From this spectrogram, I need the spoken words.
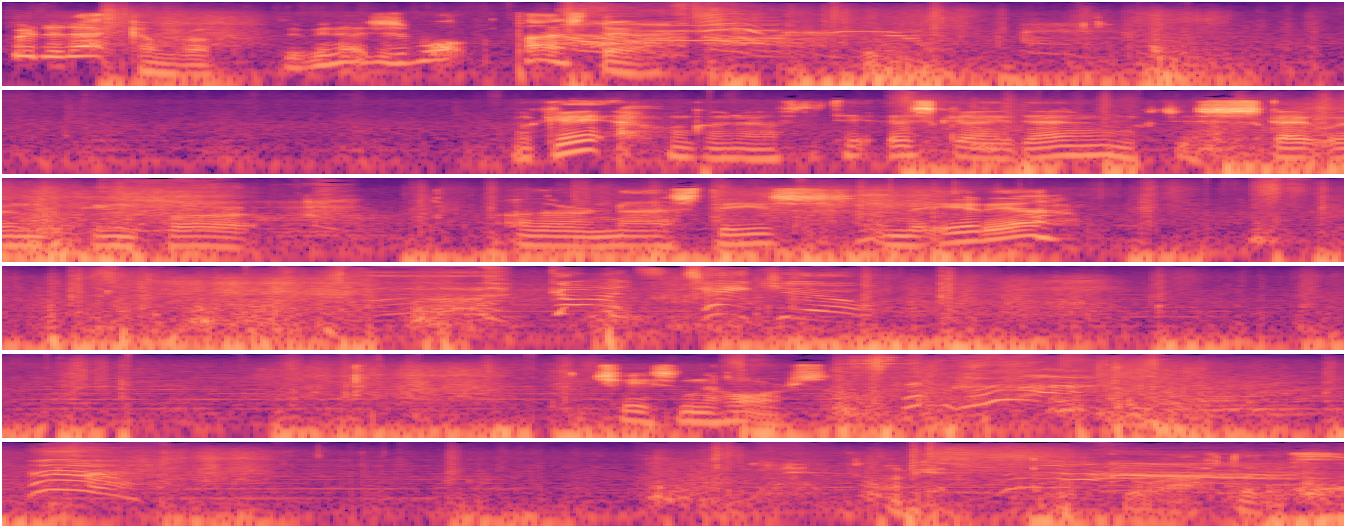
Where did that come from? Did we not just walk past there? Okay, we're going to have to take this guy down. Just scouting, looking for other nasties in the area. Chasing the horse. Okay, go after this.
